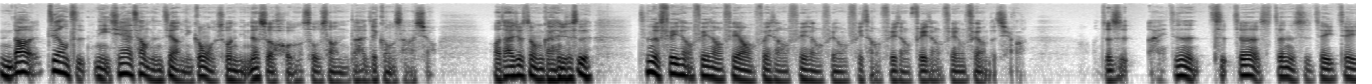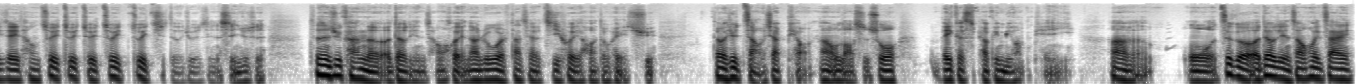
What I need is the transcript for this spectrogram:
你到这样子，你现在唱成这样，你跟我说你那时候喉咙受伤，你都还在跟我傻笑哦，他就这种感觉，就是真的非常非常非常非常非常非常非常非常非常非常非常的强，这是哎，真的是真的是真的是这这这一趟最最最最最值得就是这件事情，就是真的去看了 Adele 演唱会。那如果大家有机会的话，都可以去，都会去找一下票。那我老实说，Vegas 票并没有很便宜。啊，我这个 Adele 演唱会在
